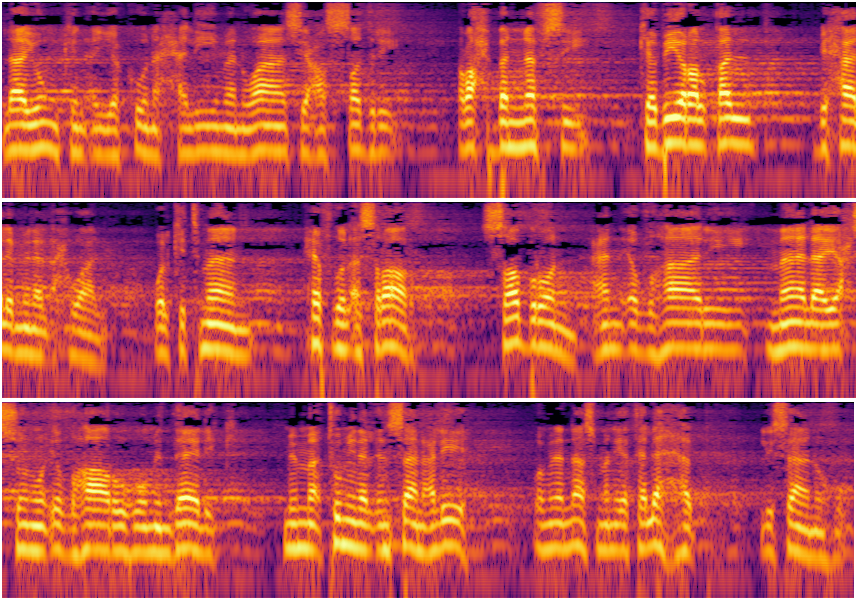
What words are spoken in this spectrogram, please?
لا يمكن أن يكون حليما واسع الصدر رحب النفس كبير القلب بحال من الأحوال. والكتمان حفظ الأسرار صبر عن إظهار ما لا يحسن إظهاره من ذلك مما اؤتمن الإنسان عليه ومن الناس من يتلهب لسانه.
